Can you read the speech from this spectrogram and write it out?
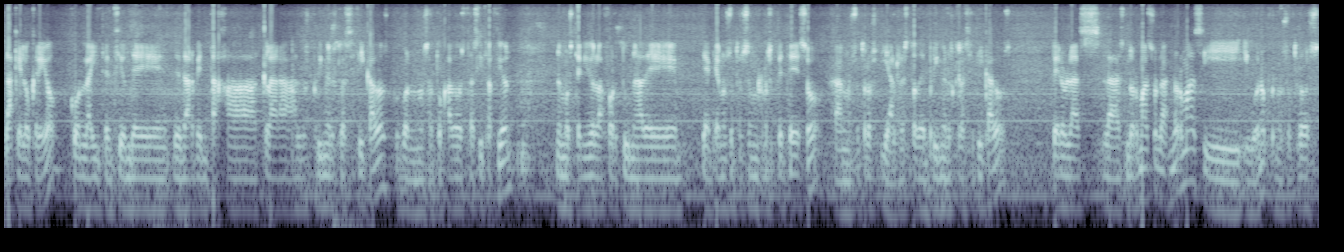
la que lo creó, con la intención de, dar ventaja clara a los primeros clasificados, pues bueno, nos ha tocado esta situación, no hemos tenido la fortuna de, de que a nosotros se nos respete eso, a nosotros y al resto de primeros clasificados, pero las, las normas son las normas y, bueno, pues nosotros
